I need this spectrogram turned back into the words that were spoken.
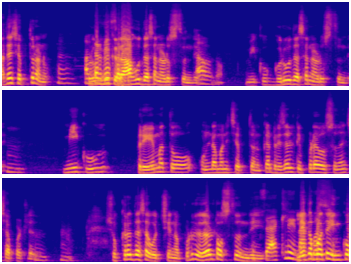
అదే చెప్తున్నాను. మీకు రాహు దశ నడుస్తుంది. అవును. మీకు గురువు దశ నడుస్తుంది. మీకు ప్రేమతో ఉండమని చెప్తాను. కానీ రిజల్ట్ ఇప్పుడే వస్తుందని చెప్పట్లేదు. శుక్రదశ వచ్చినప్పుడు రిజల్ట్ వస్తుంది. లేకపోతే ఇంకో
